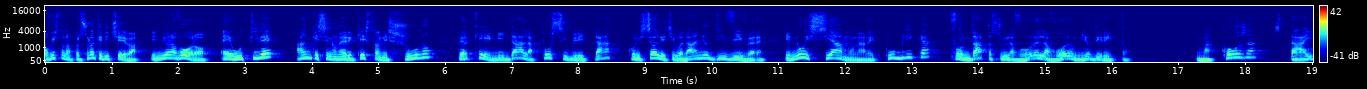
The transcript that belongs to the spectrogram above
ho visto una persona che diceva il mio lavoro è utile anche se non è richiesto a nessuno perché mi dà la possibilità con i soldi che ci guadagno di vivere e noi siamo una repubblica fondata sul lavoro e il lavoro è un mio diritto. Ma cosa stai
